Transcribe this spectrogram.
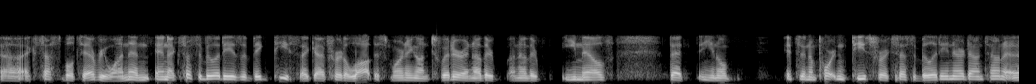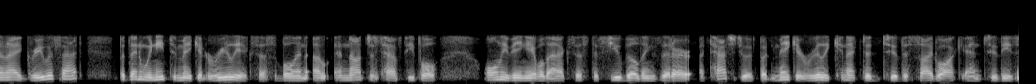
uh, accessible to everyone, and and accessibility is a big piece. Like I've heard a lot this morning on Twitter and other and other emails that you know it's an important piece for accessibility in our downtown, and I agree with that. But then we need to make it really accessible, and uh, and not just have people only being able to access the few buildings that are attached to it, but make it really connected to the sidewalk and to these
